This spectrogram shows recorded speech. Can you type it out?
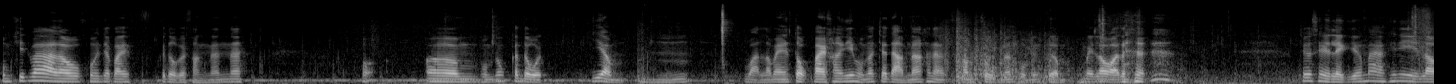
ผมคิดว่าเราควรจะไปกระโดดไปฝั่งนั้นนะเพราะเอ่อผมต้องกระโดดเยี่ยมหือหวาดระแวงตกไปครั้งนี้ผมน่าจะดับนะขนาดความสูงนั้นผมยังเกือบไม่รอดเจอเศษเหล็กเยอะมากที่นี่เรา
